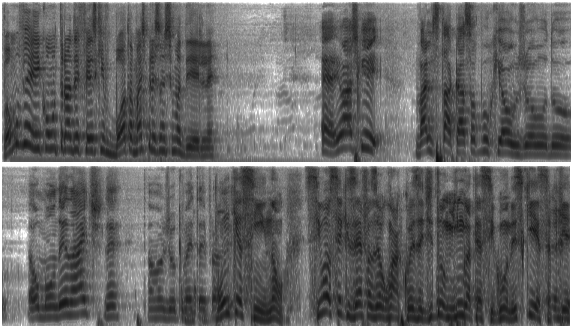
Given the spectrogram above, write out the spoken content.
Vamos ver aí como tem uma defesa que bota mais pressão em cima dele, né? É, eu acho que vale destacar só porque é o jogo do. É o Monday Night, né? Então é um jogo que vai estar aí pra Bom ver. que assim, não. Se você quiser fazer alguma coisa de domingo até segunda, esqueça, porque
